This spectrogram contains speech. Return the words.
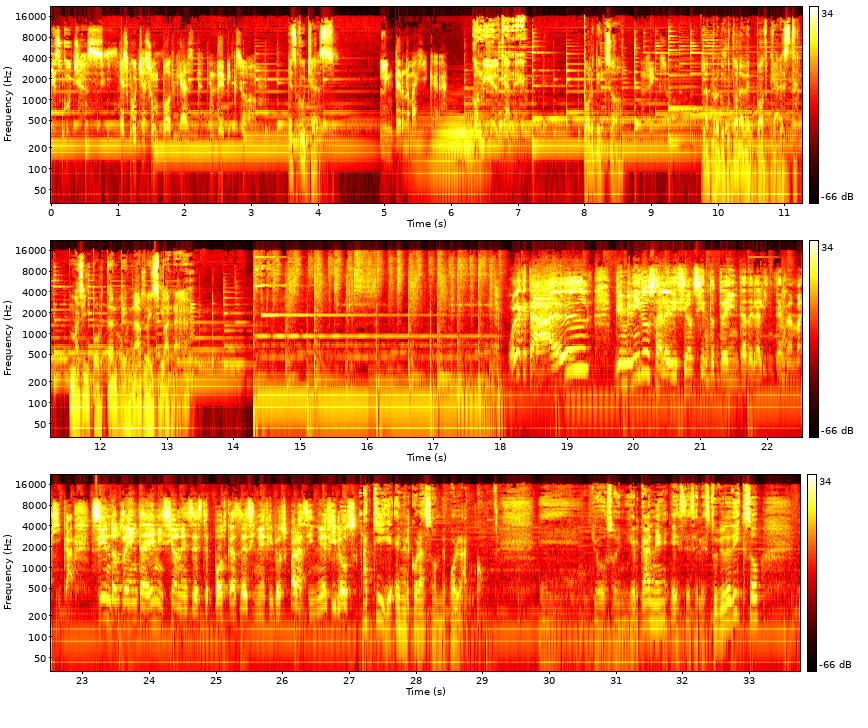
Escuchas. Escuchas un podcast de Dixo. Escuchas Linterna Mágica con Miguel Cane. Por Dixo. Dixo. La productora de podcast más importante en habla hispana. Hola, ¿qué tal? Bienvenidos a la edición 130 de la Linterna Mágica. 130 emisiones de este podcast de cinéfilos para cinéfilos aquí en el corazón de Polanco. Eh, yo soy Miguel Cane, este es el estudio de Dixo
